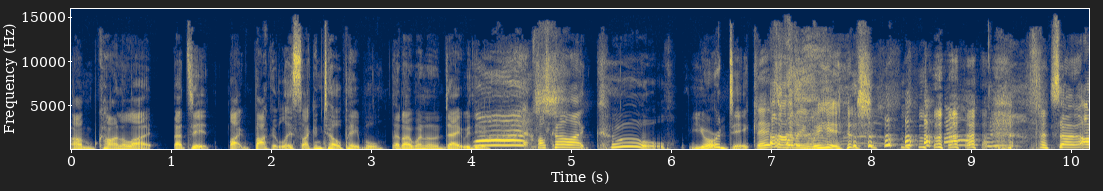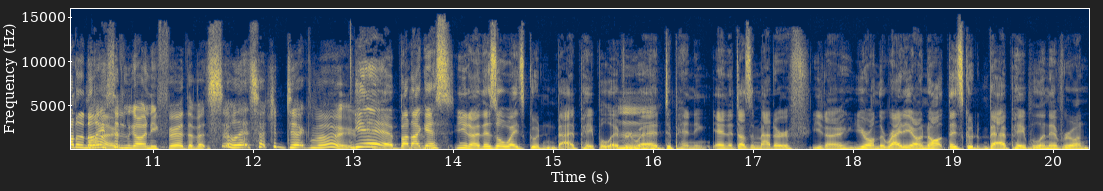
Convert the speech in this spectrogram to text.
I'm kind of like, that's it. Like bucket list. I can tell people that I went on a date with you. I was kind of like, cool, you're a dick. That's really weird. so I don't know. At least it didn't go any further, but still, that's such a dick move. Yeah, but I guess, you know, there's always good and bad people everywhere, Mm. depending. And it doesn't matter if, you know, you're on the radio or not. There's good and bad people in everyone.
